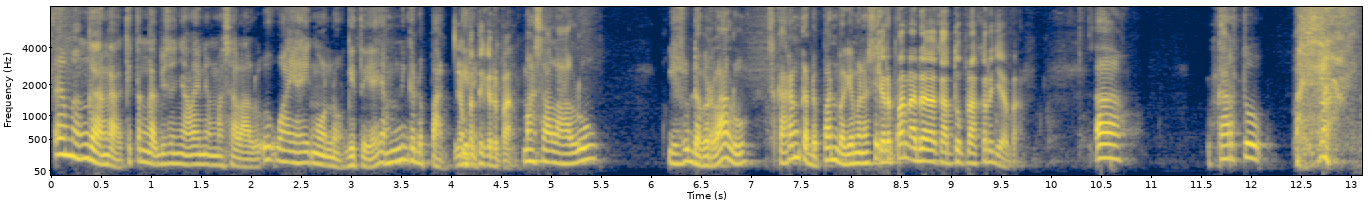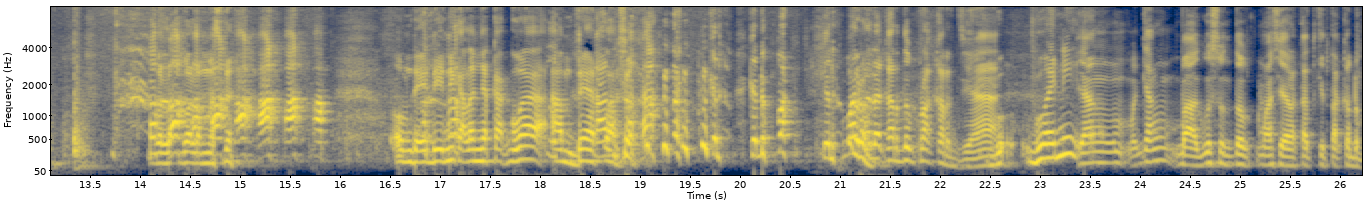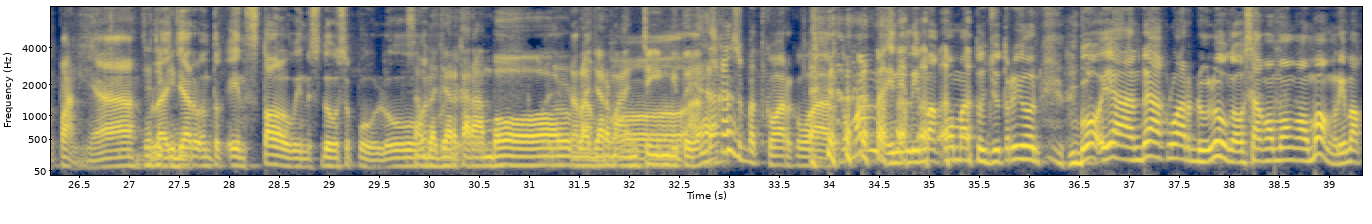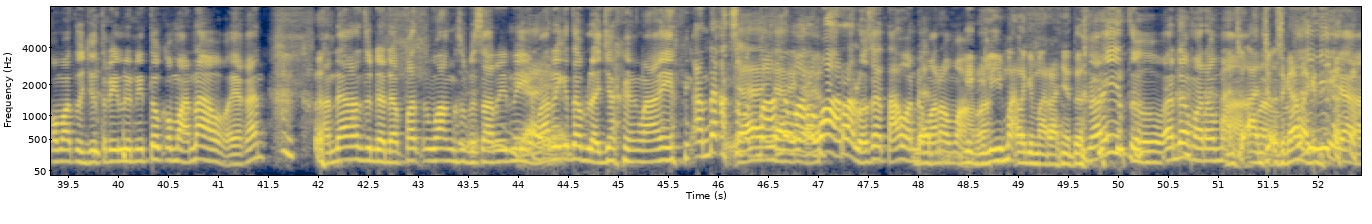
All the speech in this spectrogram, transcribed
Emang enggak enggak kita nggak bisa nyalain yang masa lalu. Uh, wayahe ngono gitu ya. Yang penting ke depan. yang Gini, penting ke depan? Masa lalu ya sudah berlalu. Sekarang ke depan bagaimana sih? Ke depan ada kartu prakerja, Pak. Eh, kartu gue gue lemes dah. Om Deddy ini kalau nyekak gue I'm dead langsung. ke, ke depan ke depan ada kartu prakerja. Gue ini yang yang bagus untuk masyarakat kita ke depannya. Belajar untuk install Windows 10 sama belajar karambol, belajar mancing gitu ya. Anda kan sempat keluar-keluar. Ke mana ini 5,7 triliun? Mbok ya Anda keluar dulu nggak usah ngomong-ngomong. 5,7 triliun itu ke mana ya kan? Anda kan sudah dapat uang sebesar ini. Iya, mari iya. kita belajar yang lain. Anda kan sempat Ya, ya, ya. marah-marah loh saya tahu Anda marah-marah. Gigi lima lagi marahnya tuh. Nah itu, Anda marah-marah. Ancuk-ancuk segala gitu. Iya,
